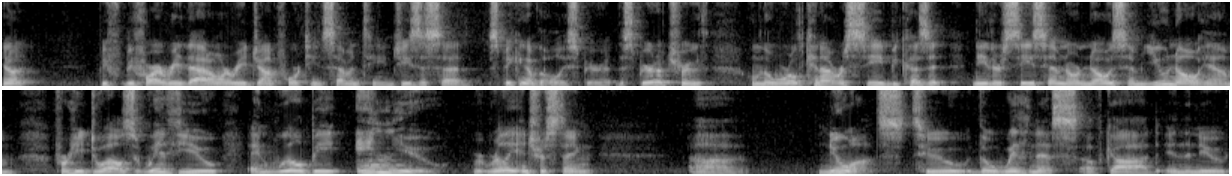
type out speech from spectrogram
You know, before I read that, I want to read John 14, 17. Jesus said, speaking of the Holy Spirit, the Spirit of truth, whom the world cannot receive because it neither sees him nor knows him, you know him, for he dwells with you and will be in you. Really interesting uh, nuance to the withness of God in the New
